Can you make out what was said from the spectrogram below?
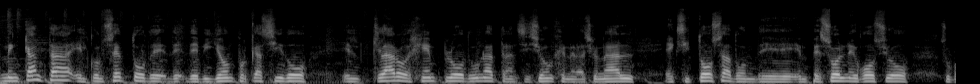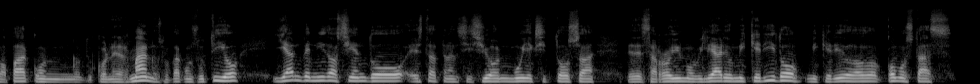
Me encanta el concepto de, de, Billón porque ha sido el claro ejemplo de una transición generacional exitosa donde empezó el negocio su papá con, con hermanos, su papá con su tío, y han venido haciendo esta transición muy exitosa de desarrollo inmobiliario. Mi querido, mi querido ¿cómo estás?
